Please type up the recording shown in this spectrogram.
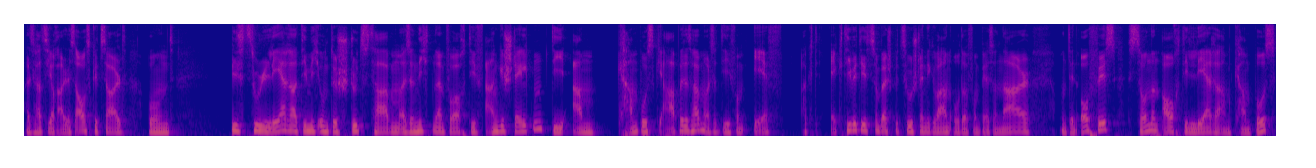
also hat sich auch alles ausgezahlt und bis zu Lehrer, die mich unterstützt haben, also nicht nur einfach auch die Angestellten, die am Campus gearbeitet haben, also die vom EF Activities zum Beispiel zuständig waren oder vom Personal und den Office, sondern auch die Lehrer am Campus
